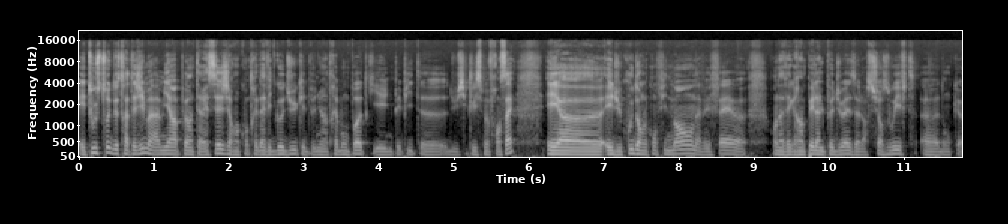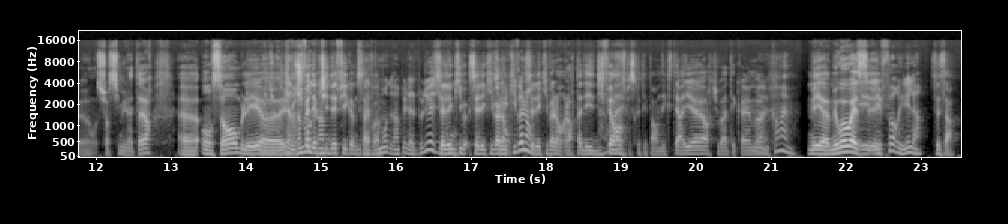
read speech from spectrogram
Et tout ce truc de stratégie m'a mis un peu intéressé. J'ai rencontré David Godu, qui est devenu un très bon pote, qui est une pépite du cyclisme français. Et, et du coup, dans le confinement, on avait fait, on avait grimpé l'Alpe d'Huez alors sur Zwift, donc sur simulateur, ensemble. Et coup, t'as je me suis fait des petits défis comme ça. T'as vraiment grimpé l'Alpe d'Huez. C'est l'équivalent. C'est l'équivalent. Alors, tu as des différences ouais. parce que t'es pas en extérieur, tu vois, t'es quand même. Ouais, quand même. Mais, mais ouais, ouais. L'effort, il est là. C'est ça.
